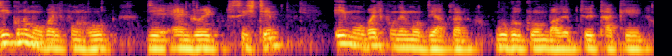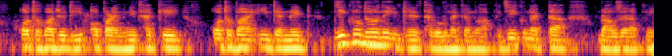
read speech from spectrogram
যে কোনো মোবাইল ফোন হোক, যে অ্যান্ড্রয়েড সিস্টেম এই মোবাইল ফোনের মধ্যে আপনার গুগল ক্রোম ব্রাউজার যদি থাকে, অথবা যদি অপারা মিনি থাকে অথবা ইন্টারনেট যে কোনো ধরনের ইন্টারনেট থাকুক না কেন, আপনি যে কোনো একটা ব্রাউজার আপনি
